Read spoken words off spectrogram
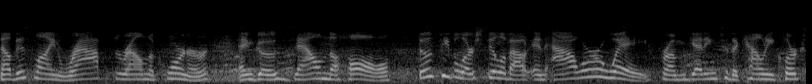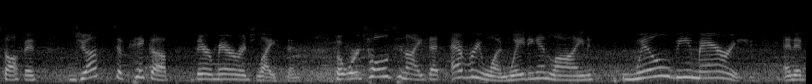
Now, this line wraps around the corner and goes down the hall. Those people are still about an hour away from getting to the county clerk's office just to pick up their marriage license. But we're told tonight that everyone waiting in line will be married. And if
